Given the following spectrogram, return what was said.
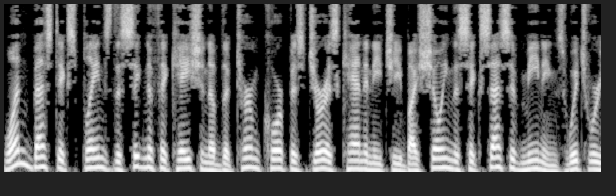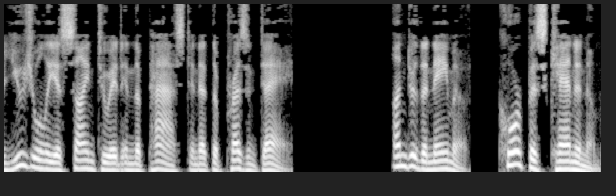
One best explains the signification of the term corpus juris canonici by showing the successive meanings which were usually assigned to it in the past and at the present day. Under the name of corpus canonum,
